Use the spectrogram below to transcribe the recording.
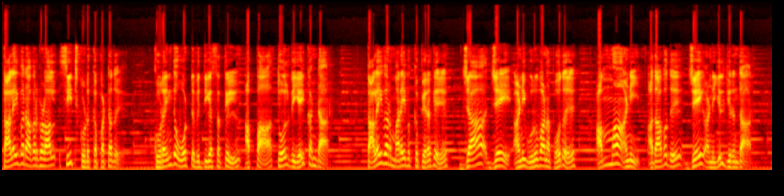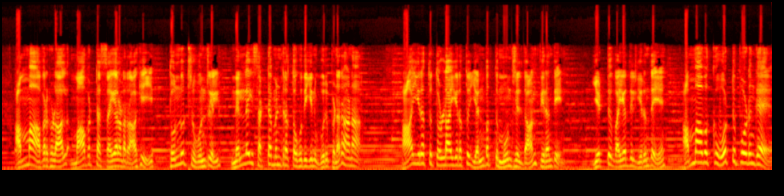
தலைவர் அவர்களால் சீட் கொடுக்கப்பட்டது. குறைந்த ஓட்டு வித்தியாசத்தில் அப்பா தோல்வியை கண்டார். தலைவர் மறைவுக்கு பிறகு ஜா ஜே அணி உருவான போது அம்மா அணி அதாவது ஜே அணியில் இருந்தார். அம்மா அவர்களால் மாவட்ட செயலாளராகி தொன்னூற்று ஒன்றில் நெல்லை சட்டமன்ற தொகுதியின் உறுப்பினர் ஆனார் ஆயிரத்து தொள்ளாயிரத்து எண்பத்து மூன்றில் தான் பிறந்தேன். எட்டு வயதில் இருந்தே அம்மாவுக்கு ஓட்டு போடுங்க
